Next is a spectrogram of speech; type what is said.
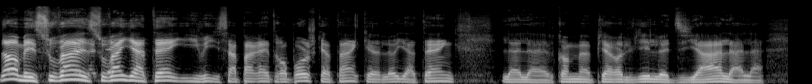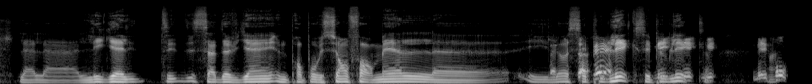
Non, mais souvent, souvent, il atteint, il, ça paraîtra pas jusqu'à temps que là, il atteigne, la, comme Pierre-Olivier le dit hier, la, la, la, légalité. Ça devient une proposition formelle euh, et ben, là, c'est public. C'est public. Mais il faut,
